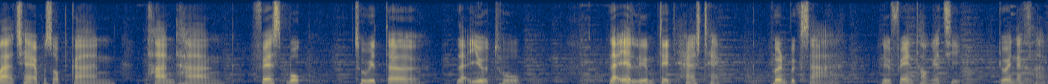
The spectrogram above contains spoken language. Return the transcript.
มารถแชร์ประสบการณ์ ผ่านทาง Facebook Twitter และ YouTube และอย่าลืมติด Hashtag เพื่อนปรึกษาหรือ f r ร e n d t a l k a ด้วยนะครับ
